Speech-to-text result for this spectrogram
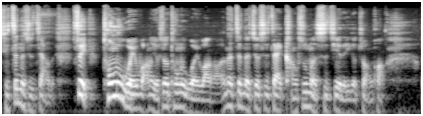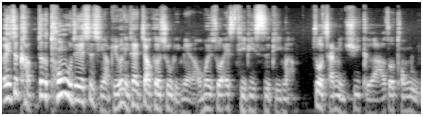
其实真的是这样的，所以通路为王，有时候通路为王哦，那真的就是在 consumer 世界的一个状况。而且这考这个通路这些事情啊，比如说你在教科书里面啊，我们会说 STP 四 P 嘛，做产品区隔啊，做通路。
